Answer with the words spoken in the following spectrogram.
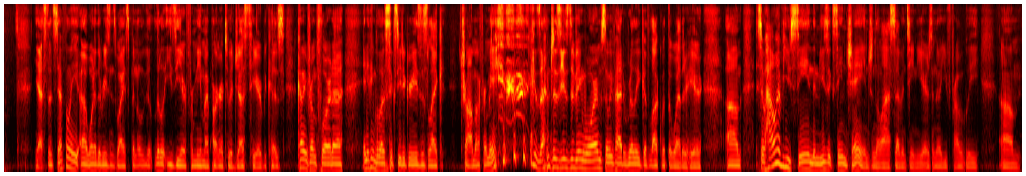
Yes, that's definitely uh, one of the reasons why it's been a little easier for me and my partner to adjust here because coming from Florida, anything below 60 degrees is like trauma for me because I'm just used to being warm. So we've had really good luck with the weather here. Um, so, how have you seen the music scene change in the last 17 years? I know you've probably um,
